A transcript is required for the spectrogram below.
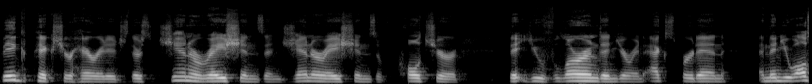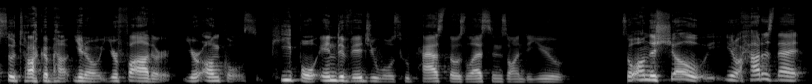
big picture heritage, there's generations and generations of culture that you've learned and you're an expert in. And then you also talk about, you know, your father, your uncles, people, individuals who pass those lessons on to you. So on the show, you know, how does that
